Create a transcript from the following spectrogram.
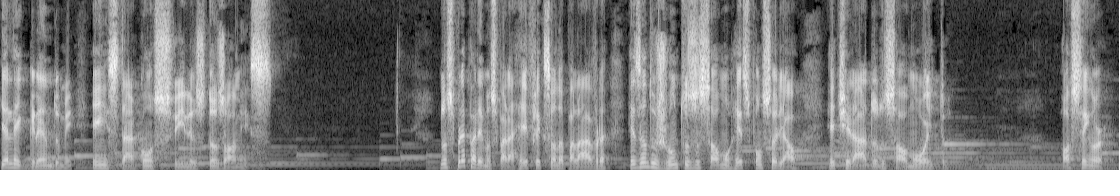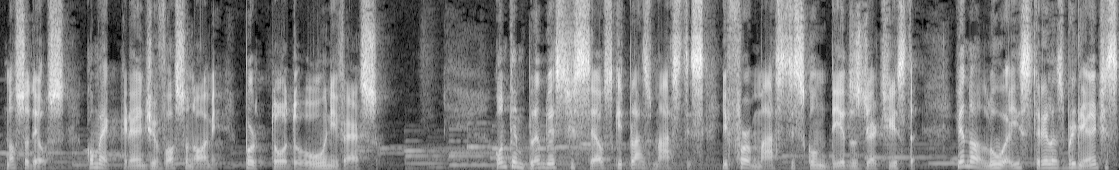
e alegrando-me em estar com os filhos dos homens. Nos preparemos para a reflexão da palavra, rezando juntos o salmo responsorial retirado do Salmo 8. Ó Senhor, nosso Deus, como é grande vosso nome por todo o universo. Contemplando estes céus que plasmastes e formastes com dedos de artista, vendo a lua e estrelas brilhantes,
